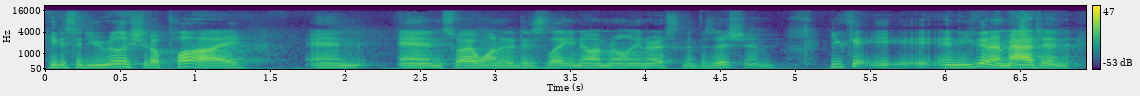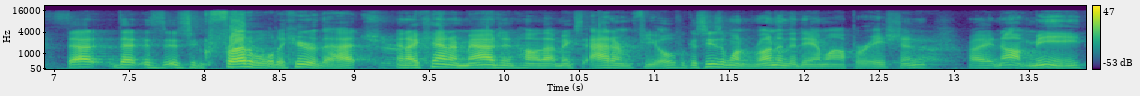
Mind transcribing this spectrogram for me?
he just said you really should apply, and and so I wanted to just let you know I'm really interested in the position. You can and you can imagine that that is it's incredible to hear that, and I can't imagine how that makes Adam feel because he's the one running the damn operation, right? Not me.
